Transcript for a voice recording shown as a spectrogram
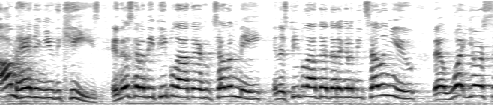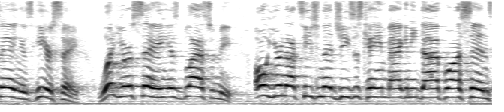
I'm handing you the keys. And there's going to be people out there who telling me, and there's people out there that are going to be telling you that what you're saying is hearsay. What you're saying is blasphemy. Oh, you're not teaching that Jesus came back and he died for our sins.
